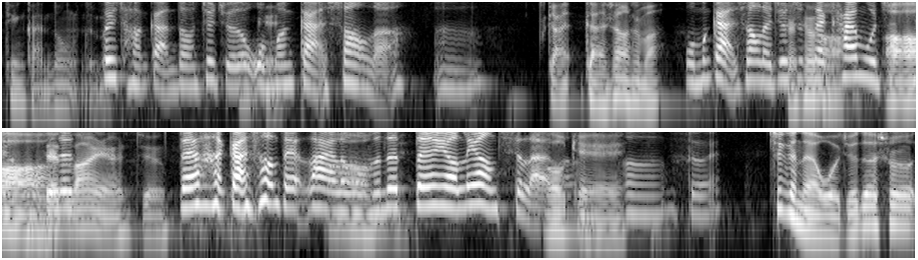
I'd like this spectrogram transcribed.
挺感动的非。常感动，就觉得我们赶上了。嗯，赶赶上什么？我们赶上了，就是在开幕之前，哦哦哦我们的 deadline 啊，就 deadline 赶上 deadline 了，哦我们的灯要亮起来了。OK 嗯，对，这个呢，我觉得说，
